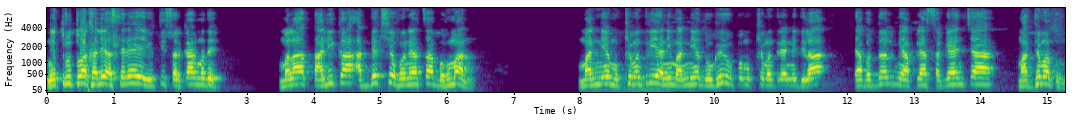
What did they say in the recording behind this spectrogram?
नेतृत्वाखाली असलेल्या या युती सरकारमध्ये मला तालिका अध्यक्ष होण्याचा बहुमान माननीय मुख्यमंत्री आणि माननीय दोघेही उपमुख्यमंत्र्यांनी दिला. त्याबद्दल मी आपल्या सगळ्यांच्या माध्यमातून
